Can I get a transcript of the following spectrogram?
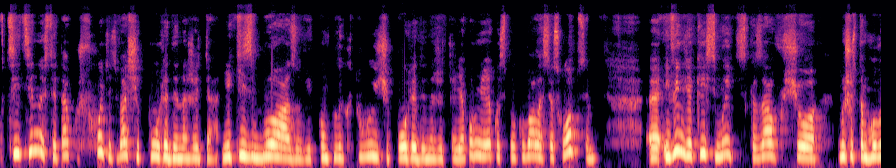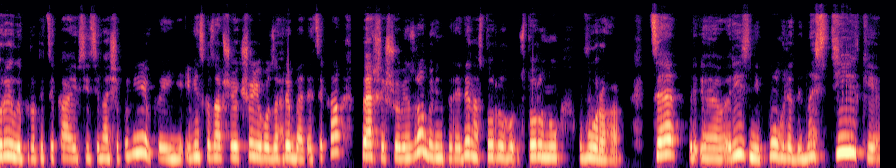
в ці цінності також входять ваші погляди на життя, якісь базові, комплектуючі погляди на життя. Я пам'ятаю, якось спілкувалася з хлопцем, е, і він якийсь мить сказав, що ми щось там говорили про ТЦК і всі ці наші події в країні, і він сказав, що якщо його загребе ТЦК, перше, що він зробить, він перейде на сторону, ворога. Це е, різні погляди настільки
